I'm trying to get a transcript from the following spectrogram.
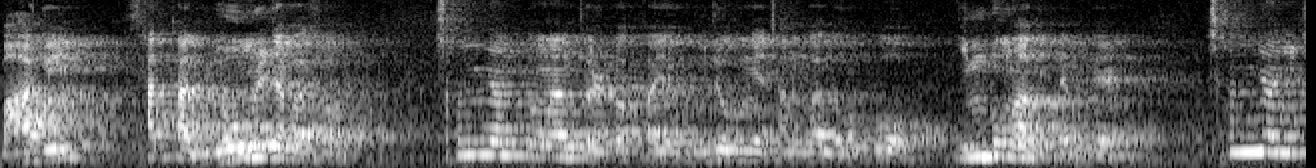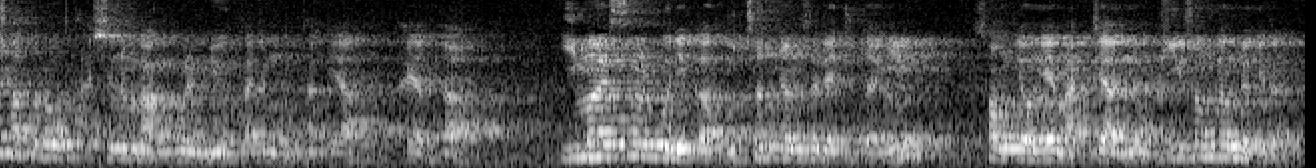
마귀 사탄 용을 잡아서 천년 동안 결박하여 무조경에 잠가 넣고 임봉하기 때문에 천년이 차도록 다시는 망국을 미혹하지 못하게 하였다. 이 말씀을 보니까 무천년설의 주장이 성경에 맞지 않는 비성경적이라는 거예요.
